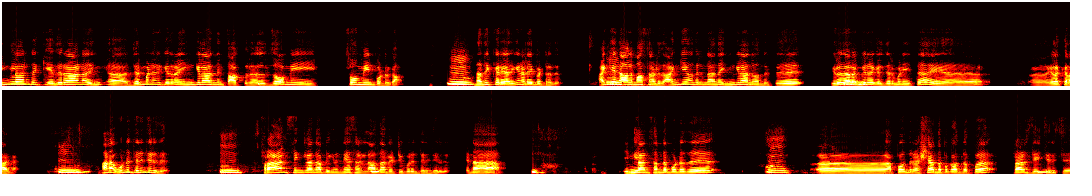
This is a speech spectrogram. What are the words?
இங்கிலாந்துக்கு எதிரான ஜெர்மனிக்கு எதிரான இங்கிலாந்தின் தாக்குதல் ஜோமி சோமின்னு போட்டிருக்கான். நதிக்கரை அருகே நடைபெற்றது. அங்கேயே நாலு மாசம் நடக்குது. அங்கேயே வந்துட்டு என்ன இங்கிலாந்து வந்துட்டு இருபதாயிரம் வீரர்கள் ஜெர்மனிட்ட இழக்கிறாங்க. ஆனா ஒண்ணு தெரிஞ்சிருது. பிரான்ஸ் இங்கிலாந்து அப்படிங்கிற நேசன் இல்ல அதான் வெற்றி பெறும் தெரிஞ்சிருது. ஏன்னா இங்கிலாந்து சண்டை போட்டது அப்ப வந்து ரஷ்யா அந்த பக்கம் வந்தப்ப பிரான்ஸ் ஜெயிச்சிருச்சு.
